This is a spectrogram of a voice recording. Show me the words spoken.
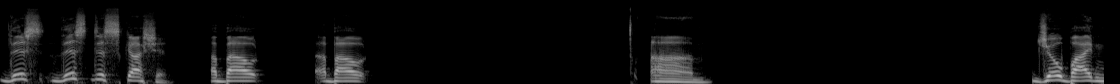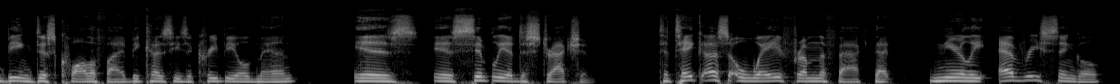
this this discussion about about um Joe Biden being disqualified because he's a creepy old man is is simply a distraction to take us away from the fact that nearly every single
